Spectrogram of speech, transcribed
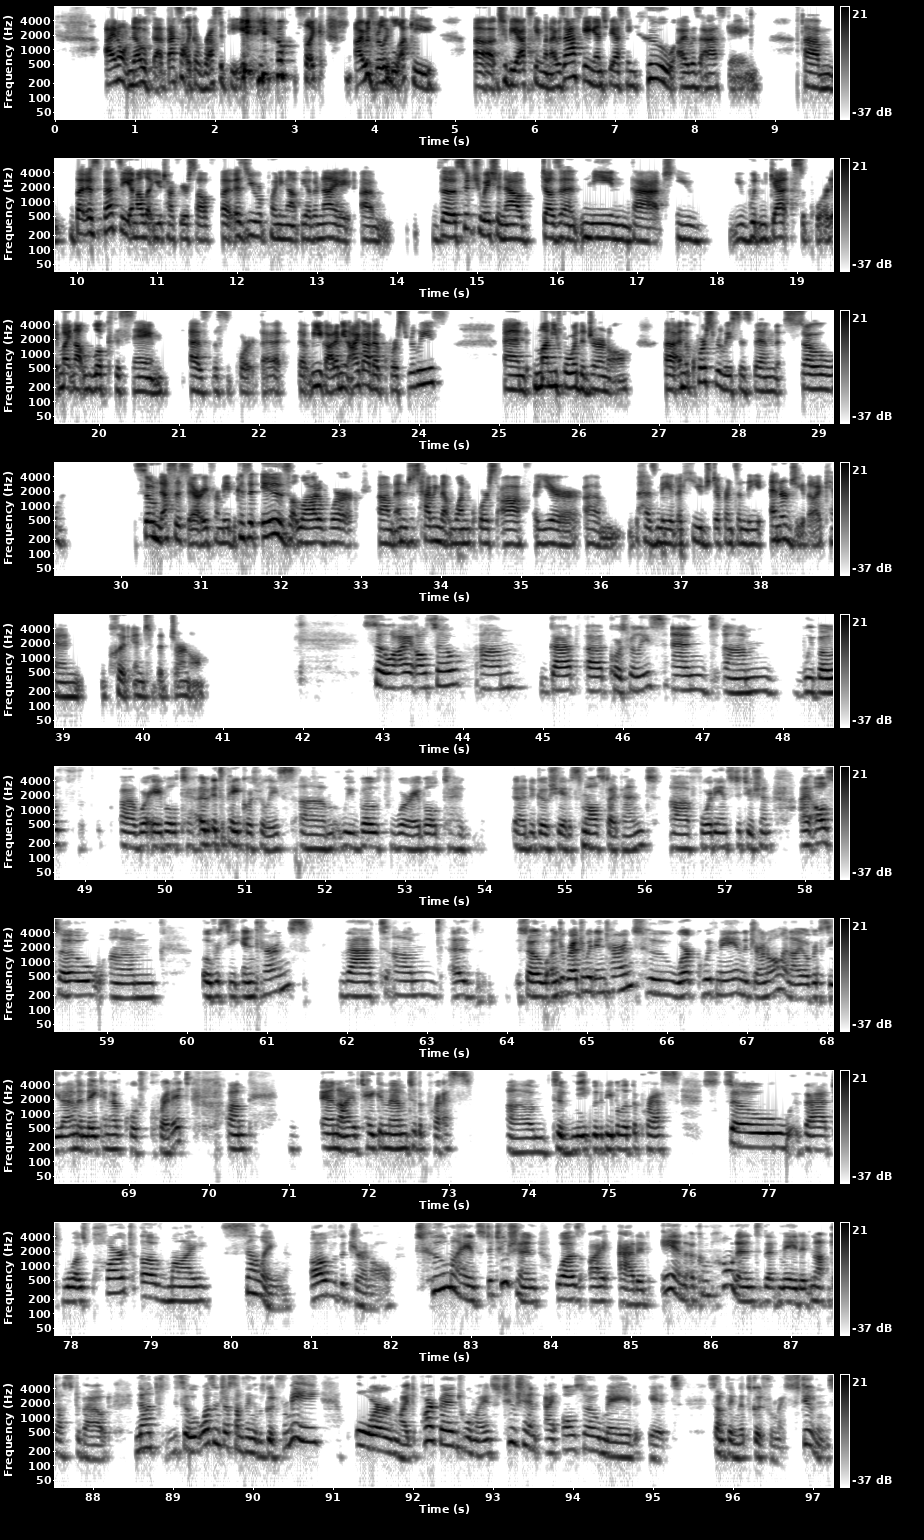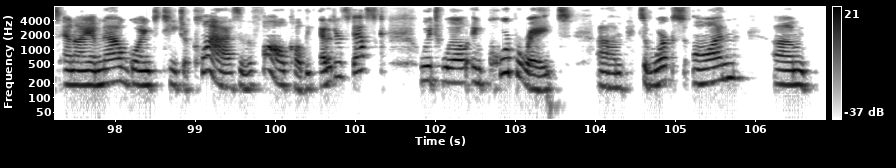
I don't know if that, that's not like a recipe. you know, it's like I was really lucky uh, to be asking when I was asking and to be asking who I was asking. Um, but as Betsy, and I'll let you talk for yourself, but as you were pointing out the other night, um, the situation now doesn't mean that you you wouldn't get support. It might not look the same as the support that that we got. I mean, I got a course release and money for the journal, uh, and the course release has been so so necessary for me because it is a lot of work, um, and just having that one course off a year um, has made a huge difference in the energy that I can put into the journal. So I also um, got a course release, and um, we both uh, were able to. It's a paid course release. Um, we both were able to uh, negotiate a small stipend uh, for the institution. I also um, oversee interns that um, so undergraduate interns who work with me in the journal and I oversee them and they can have course credit. Um, and I have taken them to the press um, to meet with the people at the press. So that was part of my selling of the journal to my institution was I added in a component that made it not just about not so it wasn't just something that was good for me or my department or my institution. I also made it something that's good for my students. And I am now going to teach a class in the fall called the Editor's Desk, which will incorporate um, some works on um,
